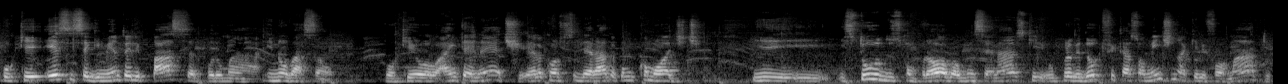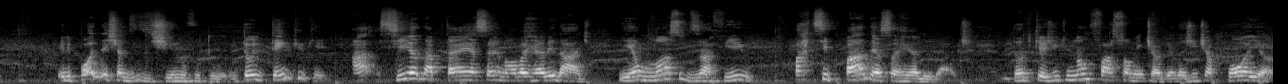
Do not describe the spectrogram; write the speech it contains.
porque esse segmento ele passa por uma inovação, porque a internet ela é considerada como commodity. E, estudos comprovam alguns cenários que o provedor que ficar somente naquele formato ele pode deixar de existir no futuro. Então ele tem que se adaptar a essa nova realidade. E é o nosso desafio participar dessa realidade. Tanto que a gente não faz somente a venda, a gente apoia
